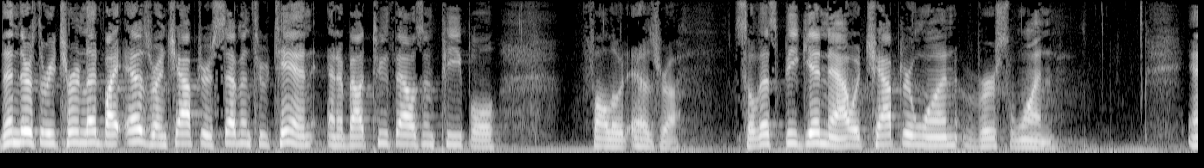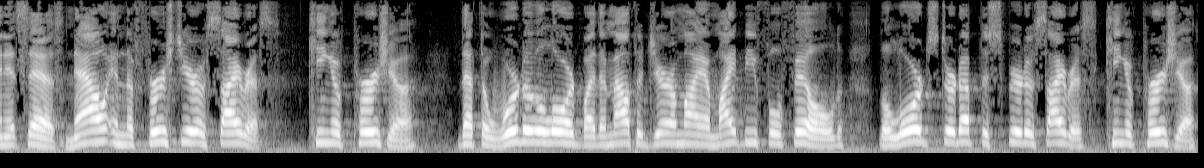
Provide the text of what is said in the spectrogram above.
Then there's the return led by Ezra in chapters 7 through 10, and about 2,000 people followed Ezra. So let's begin now with chapter 1, verse 1. And it says, Now in the first year of Cyrus, king of Persia, that the word of the Lord by the mouth of Jeremiah might be fulfilled, the Lord stirred up the spirit of Cyrus, king of Persia,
